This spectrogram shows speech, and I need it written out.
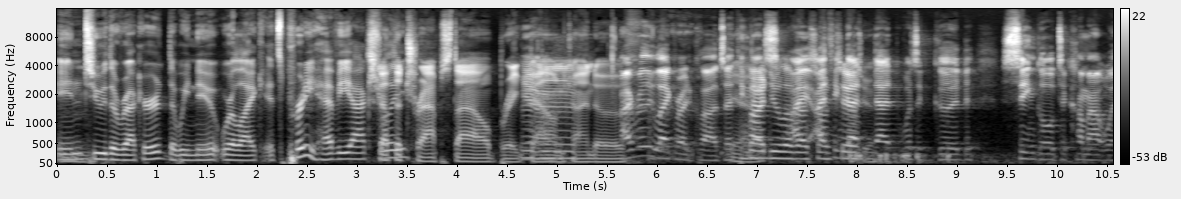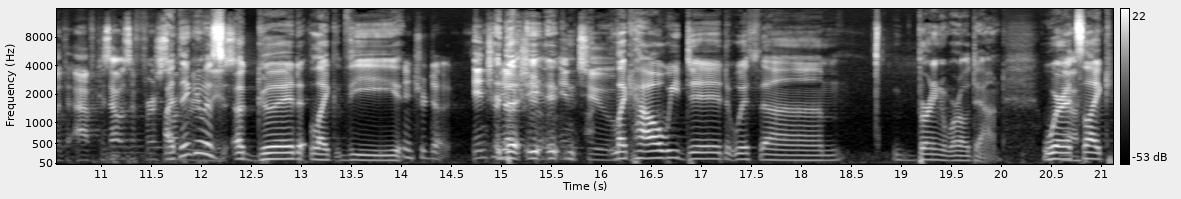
Into the record that we knew, we're like, it's pretty heavy It's got actually. the trap style breakdown Mm-hmm. kind of. I really like Red Clouds. I think Yeah. I that's, do love that I, I song think too. that that was a good single to come out with after because that was the first. Song I think we it was released. a good like the Introduction. introduction the- it- it- into like how we did with um, burning a world down where Yeah. it's like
